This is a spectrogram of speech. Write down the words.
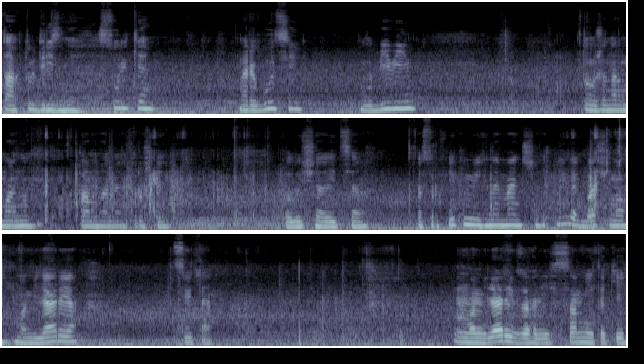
Так, тут різні сульки, рибуці, лобівії. Теж нормально. Там в мене трошки виходить астрофітум їх найменше. І як бачимо, мамілярія цвіте. Мамілярії взагалі самі такі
